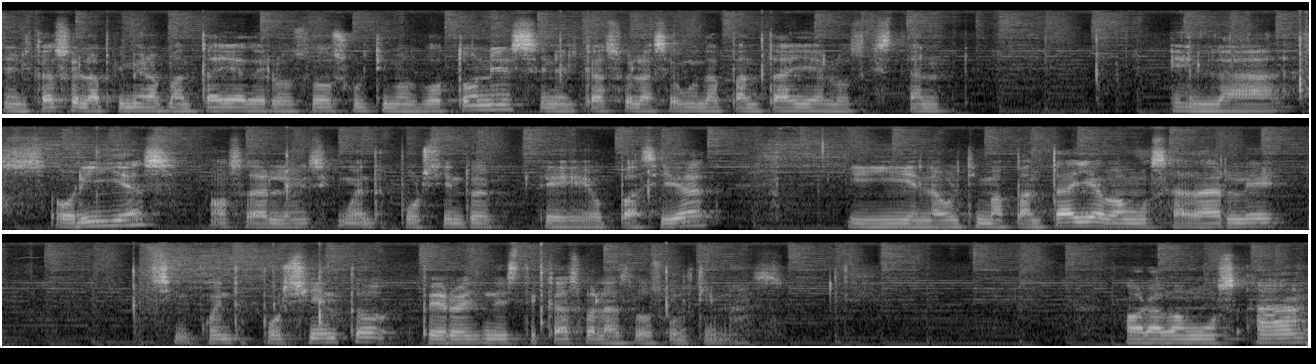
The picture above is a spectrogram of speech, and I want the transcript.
En el caso de la primera pantalla de los dos últimos botones, en el caso de la segunda pantalla los que están en las orillas, vamos a darle un 50% de opacidad. Y en la última pantalla vamos a darle 50% pero en este caso a las dos últimas. Ahora vamos a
